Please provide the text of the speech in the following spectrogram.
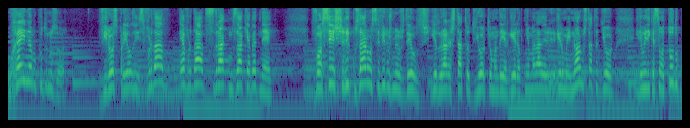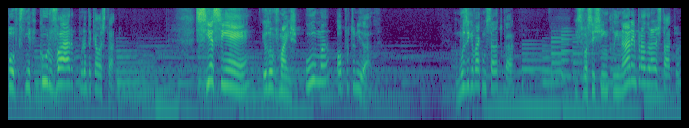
O rei Nabucodonosor virou-se para eles e disse: Verdade, é verdade, Sedraque, Mesaque e Abednego, que vocês se recusaram a servir os meus deuses e adorar a estátua de ouro que eu mandei erguer. Ele tinha mandado erguer uma enorme estátua de ouro e deu indicação a todo o povo que se tinha que curvar perante aquela estátua. Se assim é, eu dou-vos mais uma oportunidade. A música vai começar a tocar. E se vocês se inclinarem para adorar a estátua,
